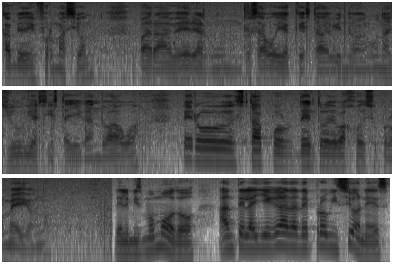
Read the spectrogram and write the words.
cambio de información para ver algún rezago ya que está habiendo algunas lluvias y está llegando agua, pero está por dentro debajo de su promedio. ¿no? Del mismo modo, ante la llegada de provisiones,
